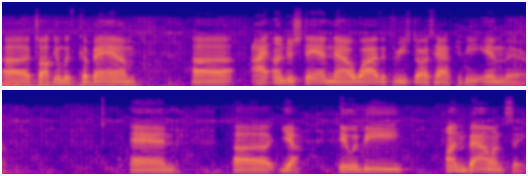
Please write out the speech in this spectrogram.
uh, talking with Kabam, uh, I understand now why the three stars have to be in there. And uh, yeah, it would be unbalancing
